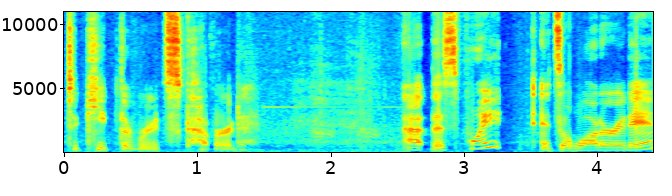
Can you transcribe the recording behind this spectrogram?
to keep the roots covered. At this point, it's a water it in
